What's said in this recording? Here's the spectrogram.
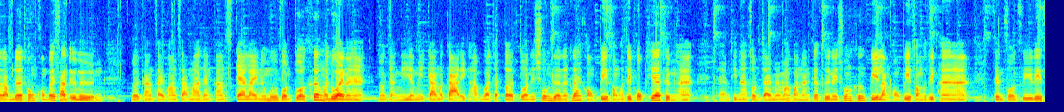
ระดับเรือธงของบริษัทอื่นๆ โดยการใส่ความสามารถอย่างการสแกนลายนิ้วมือบนตัวเครื่องมาด้วยนะฮะ นอกจากนี้ยังมีการประกาศอีกครับว่าจะเปิดตัวในช่วงเดือนแรกๆของปี 2016 ที่จะถึงฮะ แถมที่น่าสนใจไม่มากกว่านั้น ก็คือในช่วงครึ่งปีหลังของปี 2015ฮะเซนโฟนซีรีส์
